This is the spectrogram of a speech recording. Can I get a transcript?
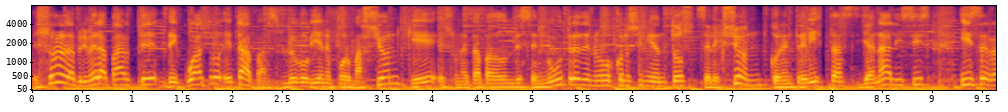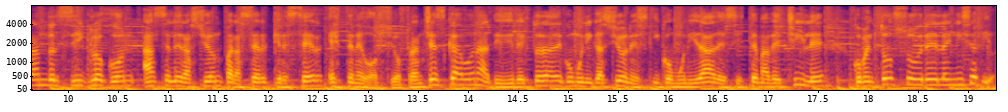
es solo la primera parte de cuatro etapas. Luego viene formación, que es una etapa donde se nutre de nuevos conocimientos, selección con entrevistas y análisis y cerrando el ciclo con aceleración para hacer crecer este negocio. Francesca Bonatti, directora de comunicaciones y comunidades Sistema de Chile, comentó sobre la iniciativa.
